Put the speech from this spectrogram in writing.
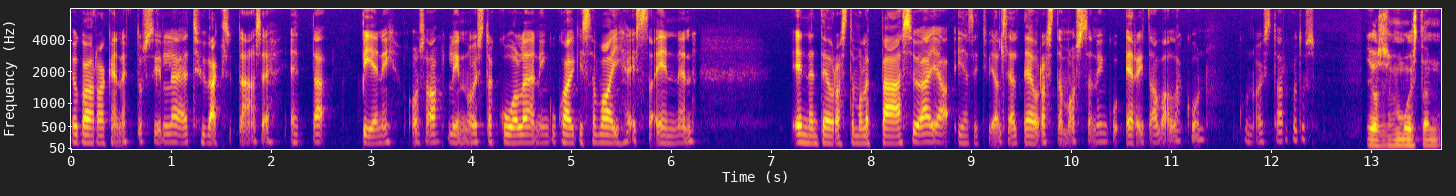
joka on rakennettu silleen, että hyväksytään se, että pieni osa linnuista kuolee niin kuin kaikissa vaiheissa ennen, ennen teurastamolle pääsyä ja, ja sitten vielä siellä teurastamossa niin kuin eri tavalla kuin, kuin olisi tarkoitus. Joo, siis muistan,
